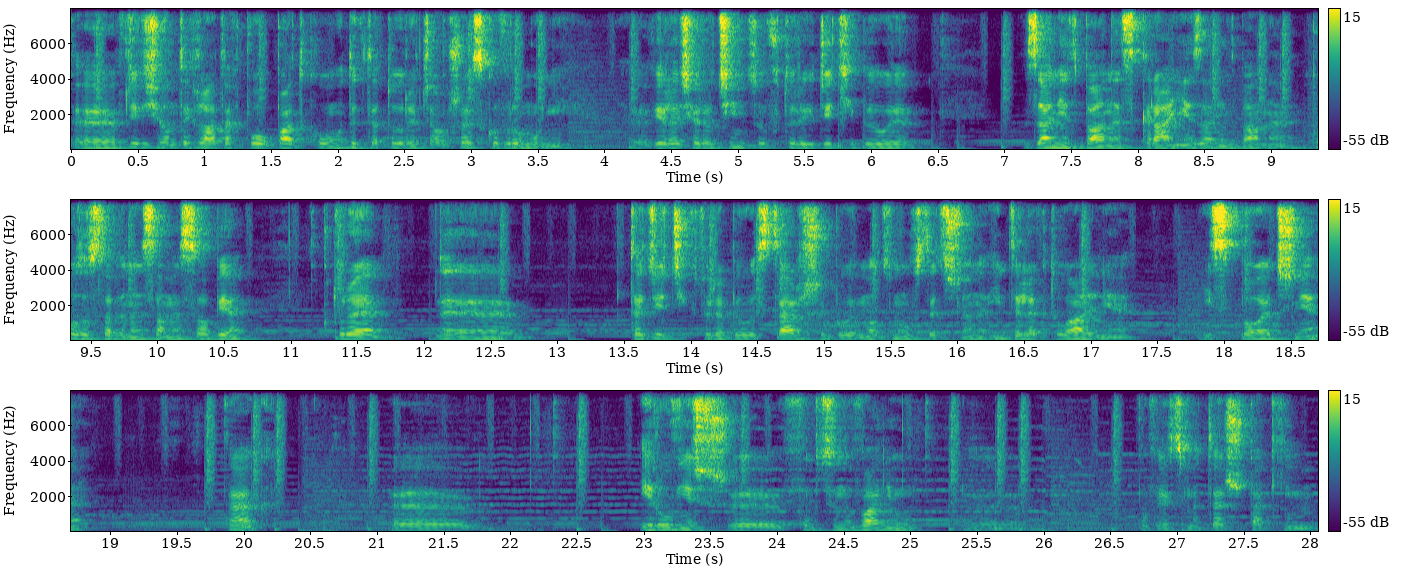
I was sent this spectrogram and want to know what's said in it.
e, w 90 latach po upadku dyktatury Czałszewsku w Rumunii. E, wiele sierocińców, których dzieci były zaniedbane, skrajnie zaniedbane, pozostawione same sobie, które e, te dzieci, które były starsze, były mocno ustecznione intelektualnie i społecznie, tak? I również w funkcjonowaniu e, powiedzmy też takim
